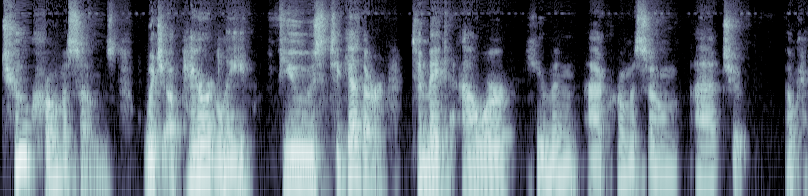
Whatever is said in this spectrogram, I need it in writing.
two chromosomes, which apparently fuse together to make our human uh, chromosome uh, 2. Okay,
